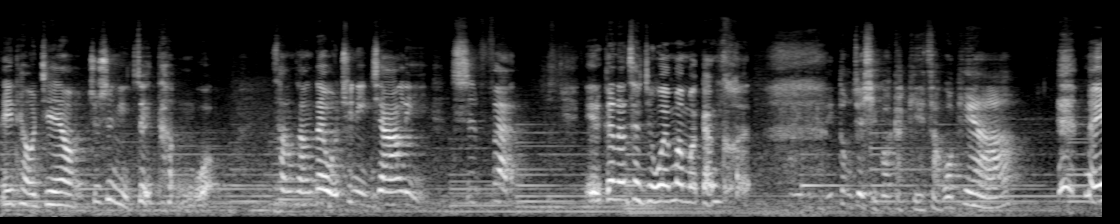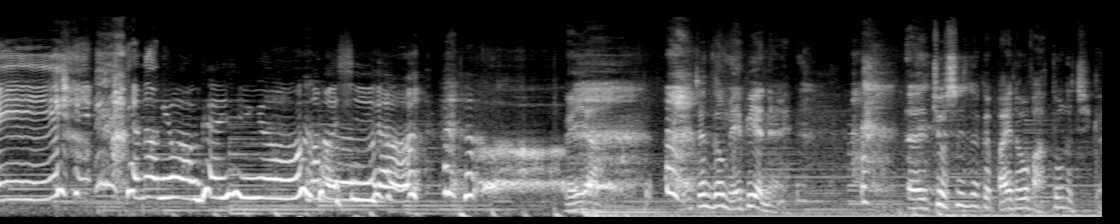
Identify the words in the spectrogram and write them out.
那条街哦，就是你最疼我，常常带我去你家里吃饭，也跟她参加我妈妈赶快。你当这是我家己的查某囝啊？梅姨，看到你我好开心哦，那么是啊。没呀，真的都没变呢。呃，就是那个白头发多了几根。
